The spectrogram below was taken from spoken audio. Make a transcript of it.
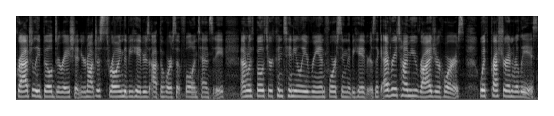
gradually build duration. You're not just throwing the behaviors at the horse at full intensity. And with both, you're continually reinforcing the behaviors. Like every time you ride your horse with pressure and release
